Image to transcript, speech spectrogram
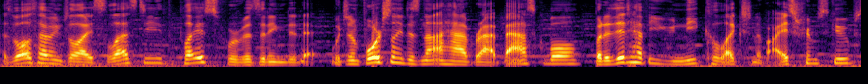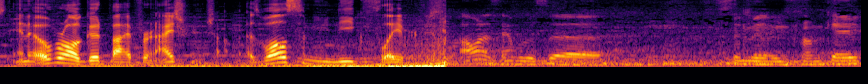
As well as having Gelati Celesti, the place we're visiting today, which unfortunately does not have rat basketball, but it did have a unique collection of ice cream scoops and an overall good vibe for an ice cream shop, as well as some unique flavors. I want to sample this uh, cinnamon crumb cake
